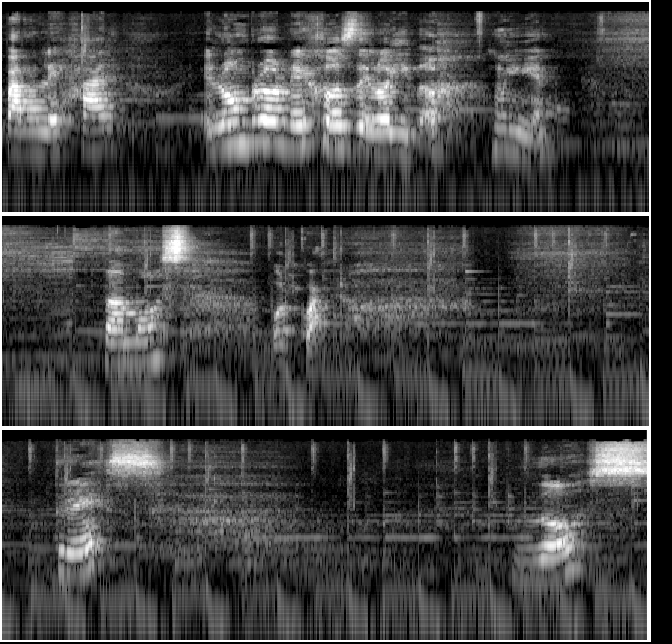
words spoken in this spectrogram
para alejar el hombro lejos del oído. Muy bien. Vamos por cuatro. Tres. dos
